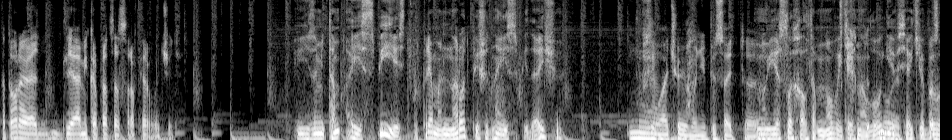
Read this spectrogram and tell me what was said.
которая для микропроцессоров в первую очередь. И там ASP есть. Вот прямо народ пишет на ASP, да, еще? Ну, а что ему не писать-то? Ну, я слыхал, там новые технологии Ну, всякие типа бывают.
